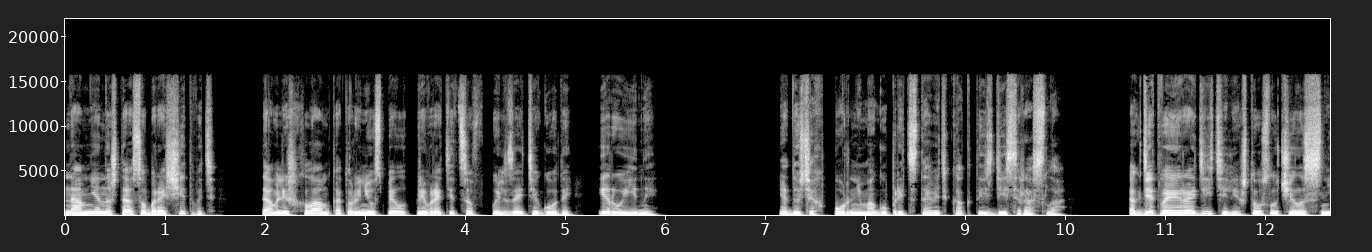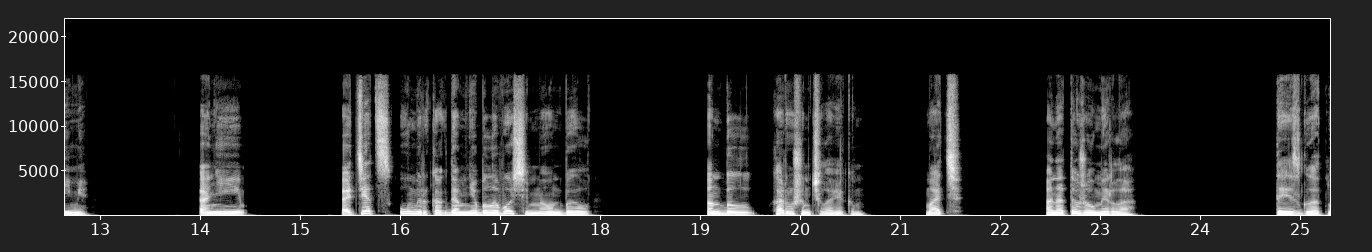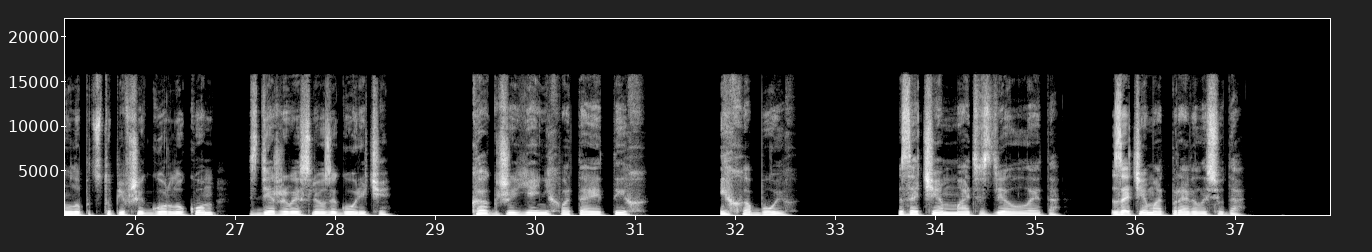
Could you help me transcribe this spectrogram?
Нам не на что особо рассчитывать. Там лишь хлам, который не успел превратиться в пыль за эти годы, и руины. Я до сих пор не могу представить, как ты здесь росла. А где твои родители? Что случилось с ними? Они... Отец умер, когда мне было восемь, но он был... Он был хорошим человеком. Мать... Она тоже умерла. Тея сглотнула подступивший к горлу ком, сдерживая слезы горечи. Как же ей не хватает их, их обоих. Зачем мать сделала это? Зачем отправила сюда?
